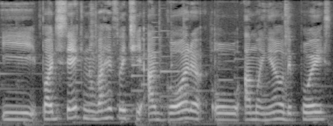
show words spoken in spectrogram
E pode ser que não vá refletir agora ou amanhã ou depois,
